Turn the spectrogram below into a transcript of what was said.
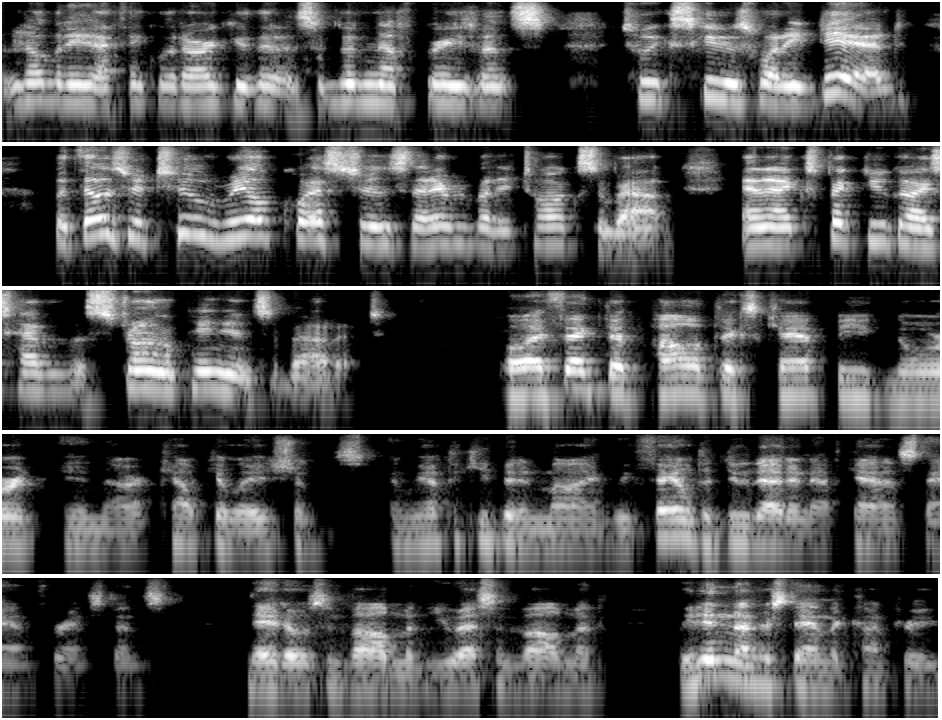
nobody I think would argue that it's a good enough grievance to excuse what he did. But those are two real questions that everybody talks about, and I expect you guys have strong opinions about it. Well, I think that politics can't be ignored in our calculations, and we have to keep it in mind. We failed to do that in Afghanistan, for instance, NATO's involvement, US involvement. We didn't understand the country.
